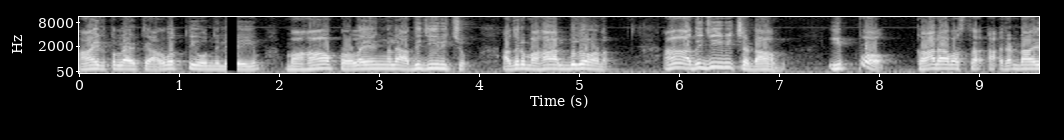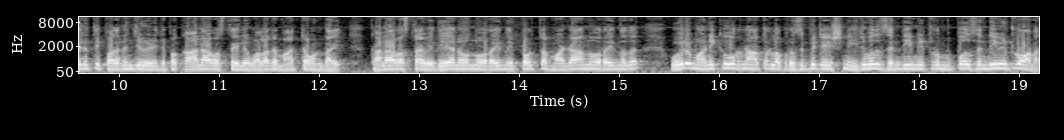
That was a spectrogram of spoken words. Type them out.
ആയിരത്തി തൊള്ളായിരത്തി അറുപത്തി ഒന്നിലെയും മഹാപ്രളയങ്ങളെ അതിജീവിച്ചു. അതൊരു മഹാ അത്ഭുതമാണ്. ആ അതിജീവിച്ച ഡാം ഇപ്പോൾ കാലാവസ്ഥ രണ്ടായിരത്തി പതിനഞ്ച് കഴിഞ്ഞപ്പോൾ കാലാവസ്ഥയിൽ വളരെ മാറ്റമുണ്ടായി. കാലാവസ്ഥാ വ്യതിയാനം എന്ന് പറയുന്ന ഇപ്പോഴത്തെ മഴ എന്ന് പറയുന്നത് ഒരു മണിക്കൂറിനകത്തുള്ള പ്രസിപ്പിറ്റേഷൻ ഇരുപത് സെന്റിമീറ്ററും മുപ്പത് സെന്റിമീറ്ററുമാണ്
